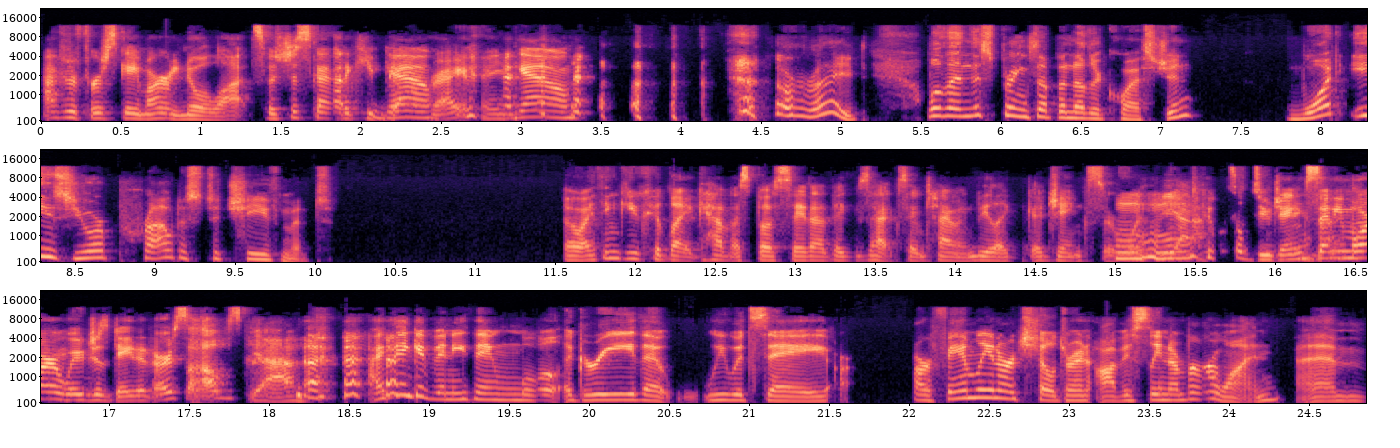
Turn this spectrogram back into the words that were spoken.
after the first game, I already know a lot, so it's just got to keep going, right? There you go. All right. Well, then this brings up another question. What is your proudest achievement? Oh, I think you could like have us both say that at the exact same time and be like a jinx or mm-hmm. what? Yeah, people still do jinx exactly. anymore. We've just dated ourselves. Yeah. I think if anything, we'll agree that we would say our family and our children, obviously number one. Um,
